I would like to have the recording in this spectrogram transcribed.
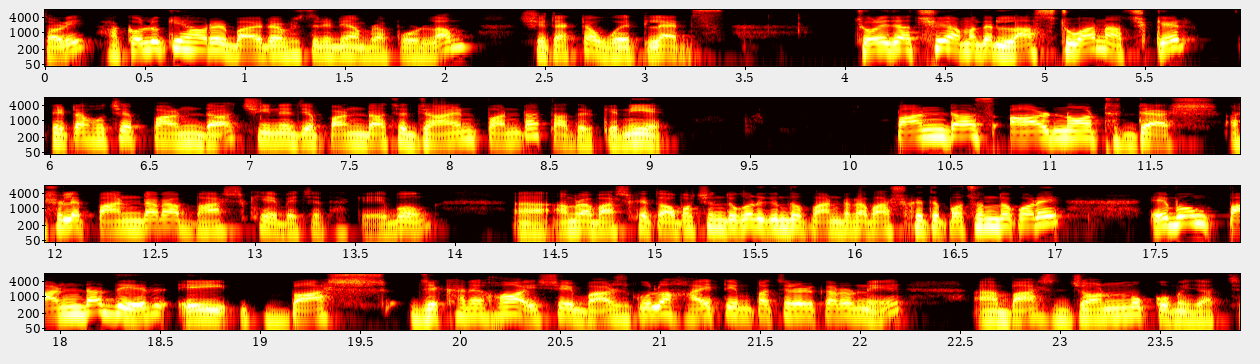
সরি হাকালুকি হাওরের বায়োডাইভার্সিটি নিয়ে আমরা পড়লাম। সেটা একটা ওয়েটল্যান্ডস চলে যাচ্ছি আমাদের লাস্ট ওয়ান আজকের। এটা হচ্ছে পান্ডা, চীনে যে পান্ডা আছে জায়ান্ট পান্ডা, তাদেরকে নিয়ে। Pandas are not dash. আসলে পান্ডারা বাঁশ খেয়ে বেঁচে থাকে এবং আমরা বাঁশ খেতে অপছন্দ করি, কিন্তু পান্ডারা বাঁশ খেতে পছন্দ করে। এবং পান্ডাদের এই বাঁশ যেখানে হয়, সেই বাঁশগুলো হাই টেম্পারেচারের কারণে বাঁশ জন্ম কমে যাচ্ছে।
